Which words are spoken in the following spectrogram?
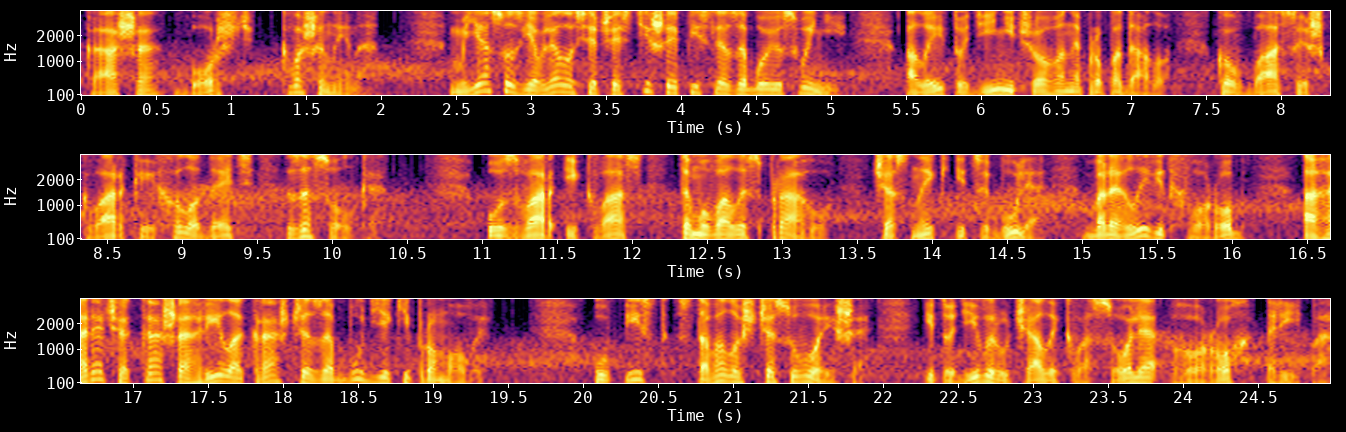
каша, борщ, квашенина. М'ясо з'являлося частіше після забою свині, але й тоді нічого не пропадало: ковбаси, шкварки, холодець, засолка. Узвар і квас тамували спрагу, часник і цибуля берегли від хвороб, а гаряча каша гріла краще за будь-які промови. У піст ставало ще суворіше, і тоді виручали квасоля, горох, ріпа.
